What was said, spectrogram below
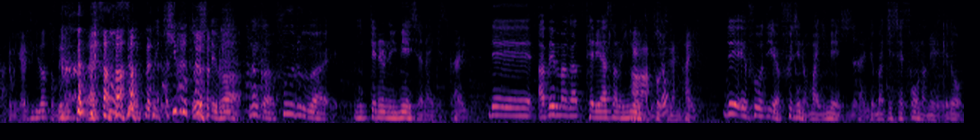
あれもやりすぎだと思いますけどね。規模としてはなんか Hulu は日テレのイメージじゃないですか、はい。で ABEMA がテレ朝のイメージでしょ。ですね。はい。で FOD は富士のまあイメージで、はい。まあ、実際そうなんですけど、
